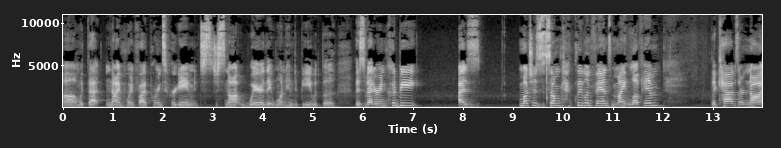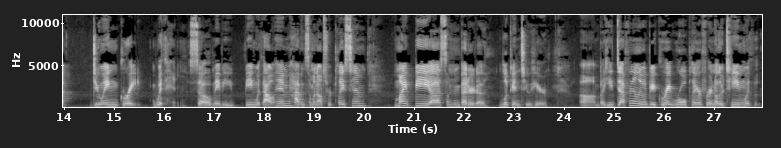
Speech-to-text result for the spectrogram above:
um, with that 9.5 points per game. It's just not where they want him to be. With the this veteran could be as much as some Cleveland fans might love him. The Cavs are not doing great with him. So maybe being without him, having someone else replace him, might be uh, something better to look into here. Um, but he definitely would be a great role player for another team with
